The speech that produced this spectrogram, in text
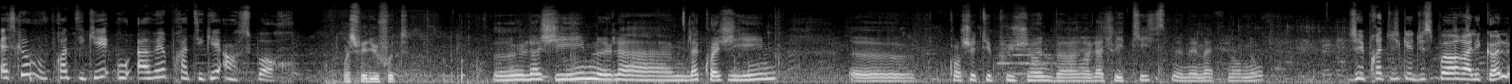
Est-ce que vous pratiquez ou avez pratiqué un sport? Moi, je fais du foot. Euh, la gym, la- l'aquagym. Euh, quand j'étais plus jeune, ben, l'athlétisme, mais maintenant non. J'ai pratiqué du sport à l'école.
